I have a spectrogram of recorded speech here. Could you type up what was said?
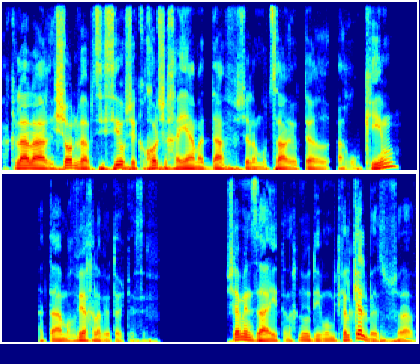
הכלל הראשון והבסיסי הוא שככל שחיי המדף של המוצר יותר ארוכים אתה מרוויח עליו יותר כסף. שמן זית, אנחנו יודעים, הוא מתקלקל באיזשהו שלב.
